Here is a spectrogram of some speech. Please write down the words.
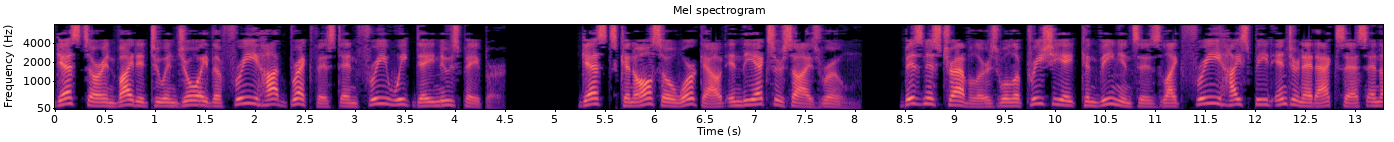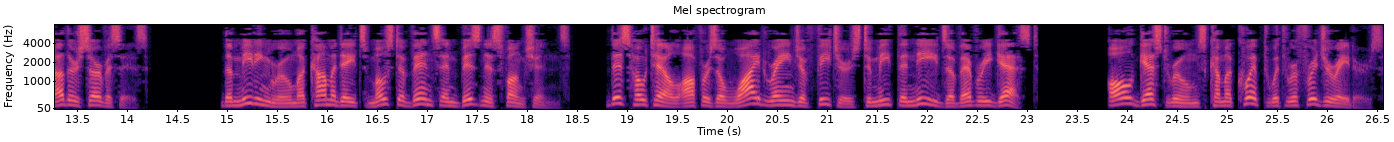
Guests are invited to enjoy the free hot breakfast and free weekday newspaper. Guests can also work out in the exercise room. Business travelers will appreciate conveniences like free high-speed internet access and other services. The meeting room accommodates most events and business functions. This hotel offers a wide range of features to meet the needs of every guest. All guest rooms come equipped with refrigerators.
